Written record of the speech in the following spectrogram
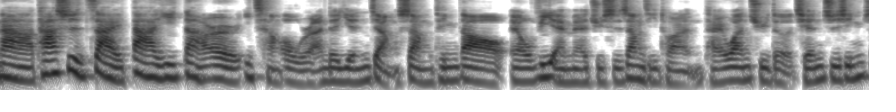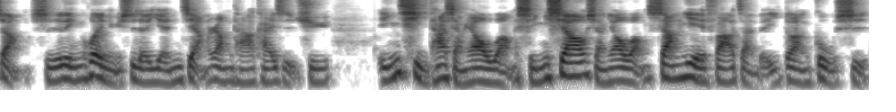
那他是在大一、大二一场偶然的演讲上，听到 LVMH 时尚集团台湾区的前执行长石林慧女士的演讲，让他开始去引起他想要往行销、想要往商业发展的一段故事。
